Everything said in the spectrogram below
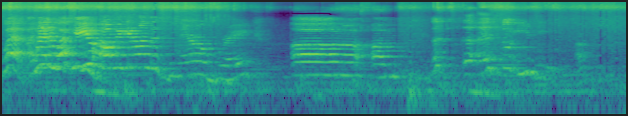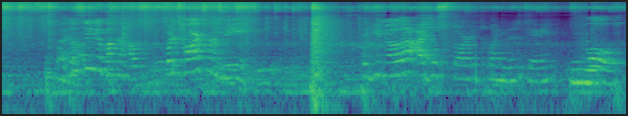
Well, I hey, what can you help me get on this narrow break? Uh, um, this, uh, it's so easy. I don't think it's gonna help you, but it's hard for me. Did you know that I just started playing this game? No. Oh.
